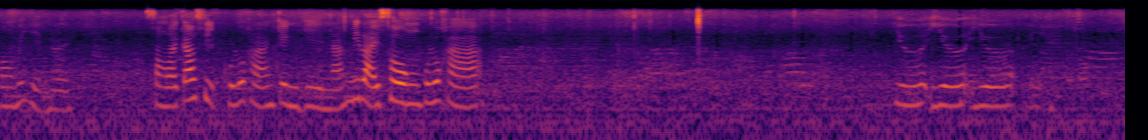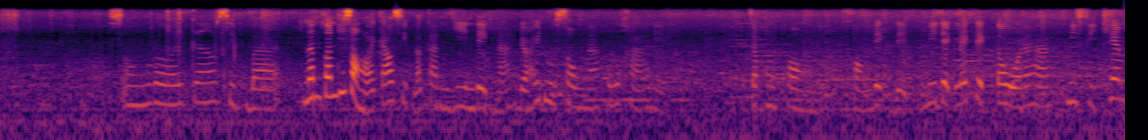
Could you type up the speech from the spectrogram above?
มองไม่เห็นเลย 290 คุณลูกค้ากางเกงยีนนะ มีหลายทรงคุณลูกค้า เยอะเยอะเยอะ290 บาท เริ่มต้นที่ 290 แล้วกันยีนเด็กนะ เดี๋ยวให้ดูทรงนะคุณลูกค้าเนี่ยจะพองๆของเด็กๆ มีเด็กเล็กเด็กโตนะคะ มีสีเข้ม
